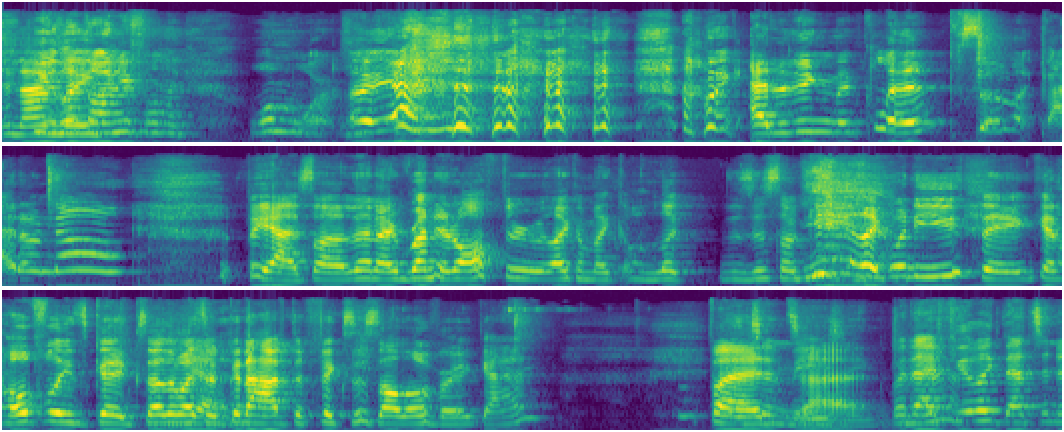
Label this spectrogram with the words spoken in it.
and You're i'm like, like, on your phone, like one more. Oh, yeah. I'm like editing the clips. I'm like, I don't know. But yeah, so then I run it all through. Like, I'm like, oh, look, is this okay? Like, what do you think? And hopefully it's good because otherwise Yeah. I'm going to have to fix this all over again. But That's amazing. uh, but I feel like that's an,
